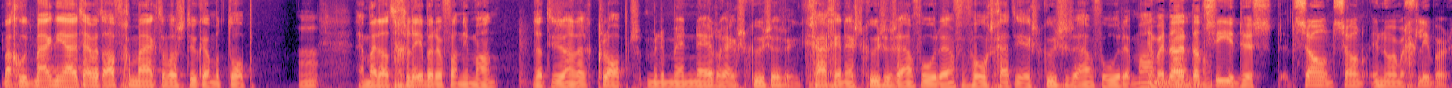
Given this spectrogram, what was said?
Maar goed, maakt niet uit. Hij werd afgemaakt. Dat was natuurlijk helemaal top. Hm. En maar dat glibberen van die man. Dat hij dan zegt, klopt, met met nederige excuses. Ik ga geen excuses aanvoeren. En vervolgens gaat hij excuses aanvoeren. Man, Ja, maar man, dat man. zie je dus. Zo'n zo'n enorme glibber,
